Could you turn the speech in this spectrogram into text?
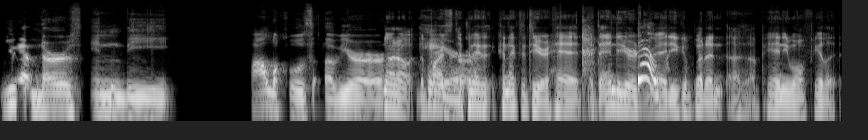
You have nerves in the follicles of your. No, no, the parts hair. connected, connected to your head. At the end of your Yeah. dread, you can put a, a, a pin. You won't feel it.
